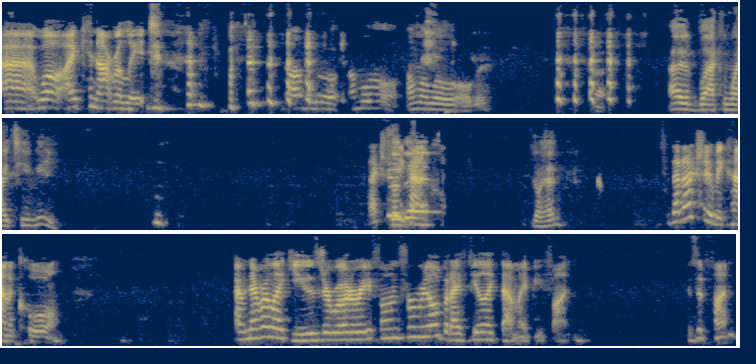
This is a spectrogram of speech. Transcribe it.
Uh, well, I cannot relate. I'm a little, I'm a little, I'm a little older. But I had a black and white TV. actually, So be kind of cool. Go ahead. that actually would be kind of cool. I've never like used a rotary phone for real, but I feel like that might be fun. Is it fun?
